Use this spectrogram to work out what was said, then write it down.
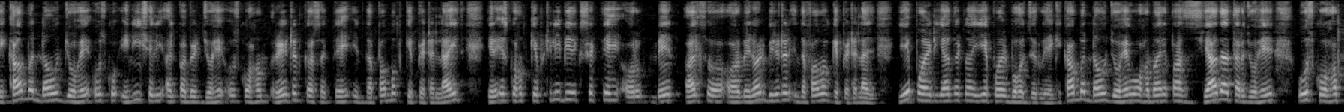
कि कॉमन नाउन जो है, उसको इनिशियली अल्फ़ाबेट जो है, उसको हम रिटर्न कर सकते हैं in the form of capitalize यानी इसको हम कैपिटली भी लिख सकते हैं और मेन आल्सो और may not be return in the form of capitalize ये पॉइंट याद रखना, ये पॉइंट बहुत ज़रूरी है कि कॉमन नाउन जो है, वो हमारे पास ज़्यादातर जो है, उसको हम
